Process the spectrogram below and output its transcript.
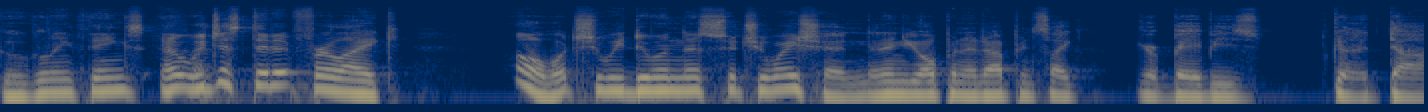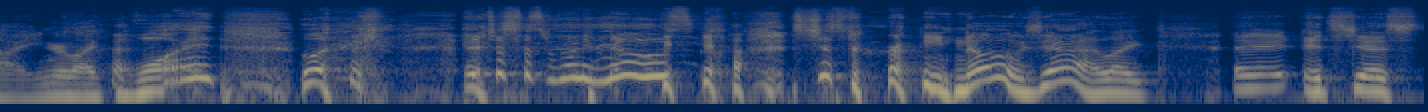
Googling things. And we just did it for like, oh, what should we do in this situation? And then you open it up and it's like, your baby's gonna die. And you're like, what? like It just has a runny nose. yeah, it's just a runny nose. Yeah, like it, it's just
